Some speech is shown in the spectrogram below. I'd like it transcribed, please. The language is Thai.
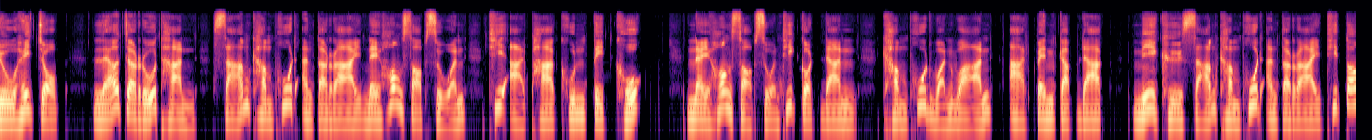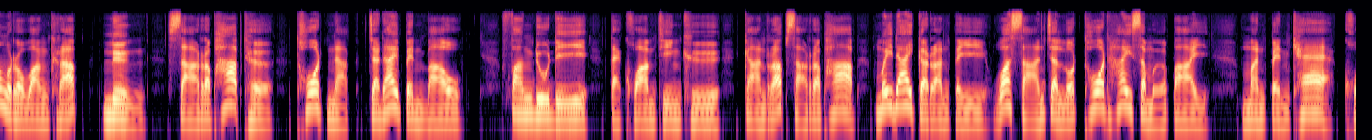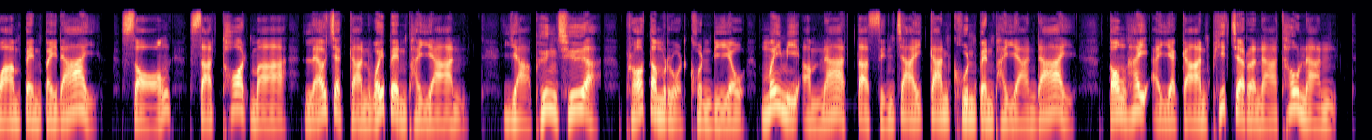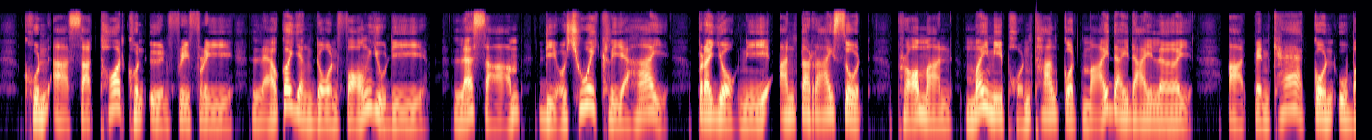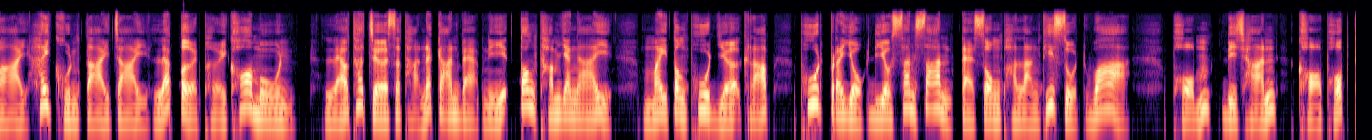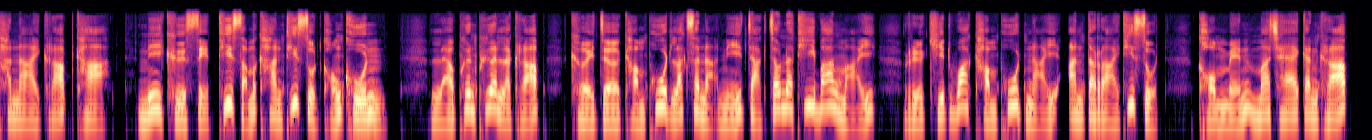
ดูให้จบ แล้วจะรู้ทัน3คำพูดอันตรายในห้องสอบสวนที่อาจพาคุณติดคุก ในห้องสอบสวนที่กดดันคำพูดหวานๆอาจเป็นกับดัก นี่คือ3คำพูดอันตรายที่ต้องระวังครับ 1. สารภาพเธอ โทษหนักจะได้เป็นเบา ฟังดูดี แต่ความจริงคือ การรับสารภาพไม่ได้การันตีว่าศาลจะลดโทษให้เสมอไป มันเป็นแค่ความเป็นไปได้ 2. ซัดทอดมาแล้วจะกันไว้เป็นพยาน อย่าพึ่งเชื่อ เพราะตำรวจคนเดียวไม่มีอำนาจตัดสินใจการคุณเป็นพยานได้ ต้องให้อายการพิจารณาเท่านั้น คุณอาจซัดทอดคนอื่นฟรีๆ แล้วก็ยังโดนฟ้องอยู่ดี และ 3. เดี๋ยวช่วยเคลียร์ให้ ประโยคนี้อันตรายสุด เพราะมันไม่มีผลทางกฎหมายใด ๆ เลย อาจเป็นแค่กลอุบายให้คุณตายใจและเปิดเผยข้อมูล แล้วถ้าเจอสถานการณ์แบบนี้ต้องทำยังไง ไม่ต้องพูดเยอะครับ พูดประโยคเดียวสั้นๆ แต่ทรงพลังที่สุดว่า ผมดิฉัน ขอพบทนายครับค่ะ นี่คือสิทธิ์ที่สำคัญที่สุดของคุณ แล้วเพื่อนๆล่ะครับ เคยเจอคำพูดลักษณะนี้จากเจ้าหน้าที่บ้างไหม หรือคิดว่าคำพูดไหนอันตรายที่สุด คอมเมนต์มาแชร์กันครับ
